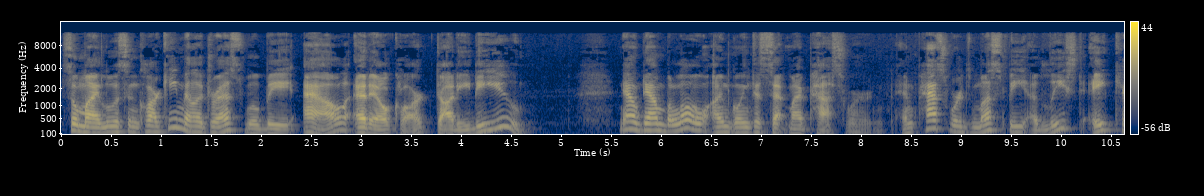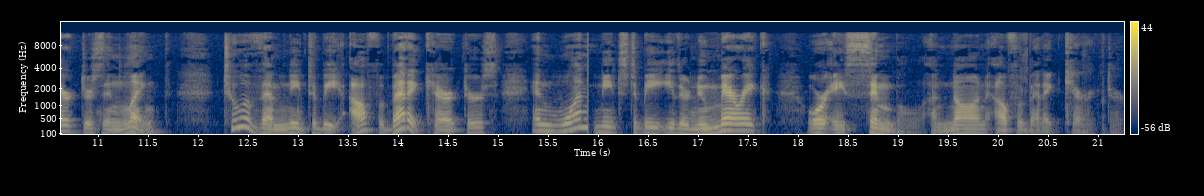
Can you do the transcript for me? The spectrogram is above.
So my Lewis and Clark email address will be al at lclark.edu. Now down below, I'm going to set my password. And passwords must be at least eight characters in length. Two of them need to be alphabetic characters, and one needs to be either numeric or a symbol, a non-alphabetic character.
